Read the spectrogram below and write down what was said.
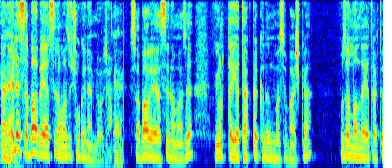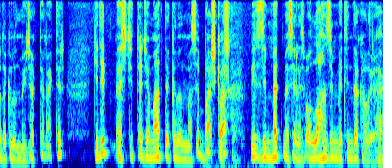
Yani Evet. hele sabah ve yatsı namazı çok önemli hocam. Evet. Sabah ve yatsı namazı yurtta yatakta kılınması başka. O zamanla yatakta da kılınmayacak demektir. Gidip mescitte cemaatle kılınması başka, Başka. bir zimmet meselesi. Allah'ın zimmetinde kalıyor. Evet,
